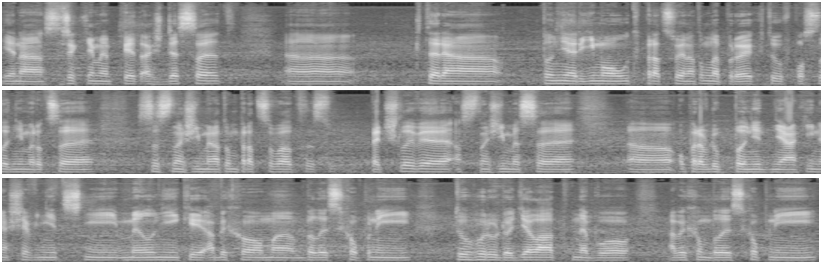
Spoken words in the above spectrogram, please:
je nás řekněme 5 až 10, která plně remote pracuje na tomhle projektu. V posledním roce se snažíme na tom pracovat pečlivě a snažíme se opravdu plnit nějaké naše vnitřní milníky, abychom byli schopní tu hru dodělat, nebo abychom byli schopní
